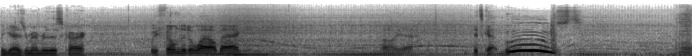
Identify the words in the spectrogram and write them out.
You guys remember this car? We filmed it a while back. Oh yeah. It's got boost! Hey,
